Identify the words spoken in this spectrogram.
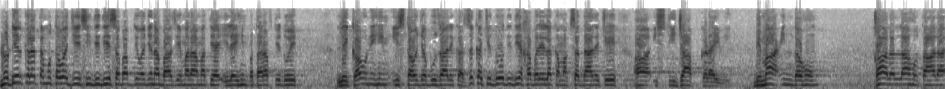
نو ډیر کله ته متوجه سی دی دی سبب دی وجنا بعضی ملامت یا الیہم په طرف تی دوی لکونهم استوجبوا ذلك زکه چې دو دی خبره لکه مقصد دا دی چې استجاب کړای وی بما عندهم قال الله تعالى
